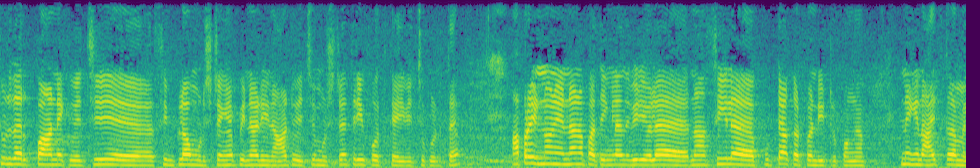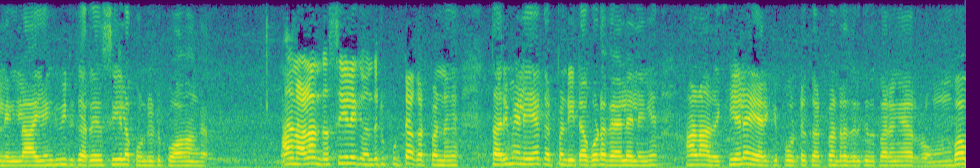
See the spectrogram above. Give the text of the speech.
சுடிதாருக்கு பானைக்கு வச்சு சிம்பிளாக முடிச்சிட்டேங்க. பின்னாடி நாட்டு வச்சு முடிச்சிட்டேன். த்ரீ ஃபோர்த் கை வச்சு கொடுத்தேன். அப்புறம் இன்னொன்று என்னென்னு பார்த்தீங்களா இந்த வீடியோவில் நான் சீலை புட்டா கட் பண்ணிகிட்ருப்பேங்க இன்றைக்கி ஞாயிற்றுக்கிழமை இல்லைங்களா? எங்கள் வீட்டுக்காரரு சீலை கொண்டுட்டு போவாங்க. அதனால் அந்த சீலைக்கு வந்துட்டு புட்டாக கட் பண்ணுங்க. தரிமையிலேயே கட் பண்ணிட்டா கூட வேலை இல்லைங்க. ஆனால் அதை கீழே இறக்கி போட்டு கட் பண்ணுறது இருக்குது பாருங்கள் ரொம்ப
